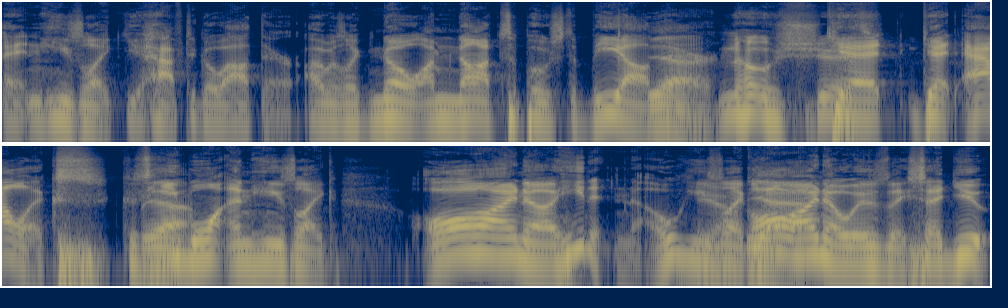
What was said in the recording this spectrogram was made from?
and he's like, you have to go out there. I was like, no, I'm not supposed to be out Yeah. there. No shit. Get get Alex because Yeah. he want, and he's like. All I know, he didn't know. He's like, Yeah. all I know is they said you.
